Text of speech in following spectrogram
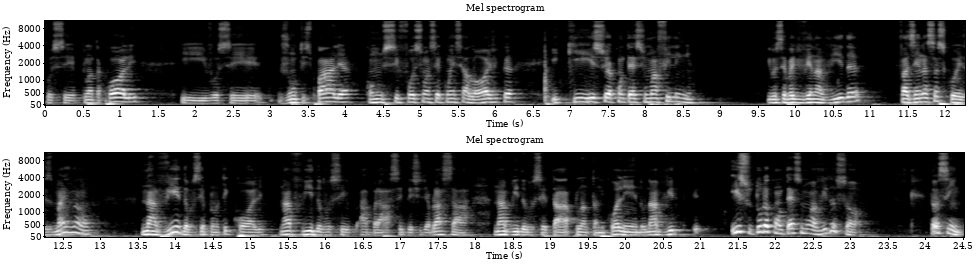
você planta, colhe, e você junta espalha, como se fosse uma sequência lógica e que isso acontece numa filinha. E você vai viver na vida fazendo essas coisas. Mas não. Na vida você planta e colhe, na vida você abraça e deixa de abraçar, na vida você está plantando e colhendo, na vida. Isso tudo acontece numa vida só. Então, assim,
